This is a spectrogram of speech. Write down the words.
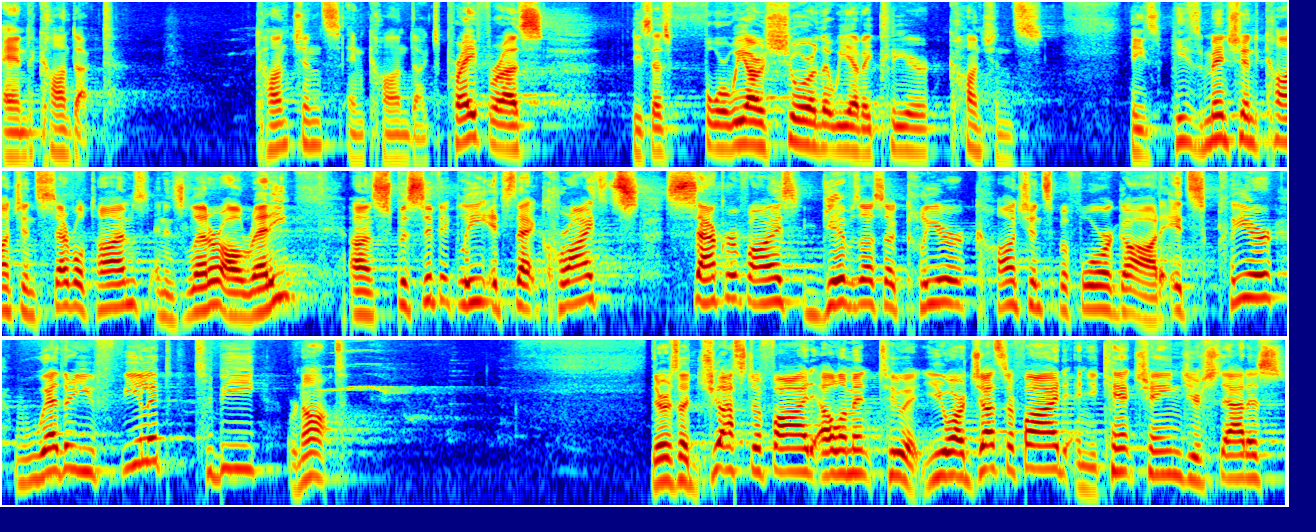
and conduct. Conscience and conduct. Pray for us, he says, for we are sure that we have a clear conscience. He's, he's mentioned conscience several times in his letter already. Uh, specifically, it's that Christ's sacrifice gives us a clear conscience before God. It's clear whether you feel it to be or not. There's a justified element to it. You are justified and you can't change your status.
